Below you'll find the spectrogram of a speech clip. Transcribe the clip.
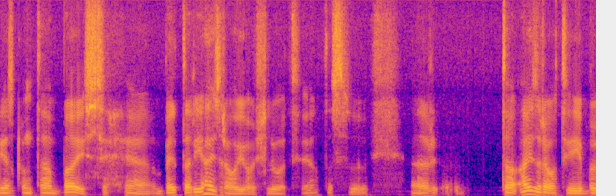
diezgan tā baisi, jā, bet arī aizraujoši ļoti. Jā, tas, ar, tā aizrautība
